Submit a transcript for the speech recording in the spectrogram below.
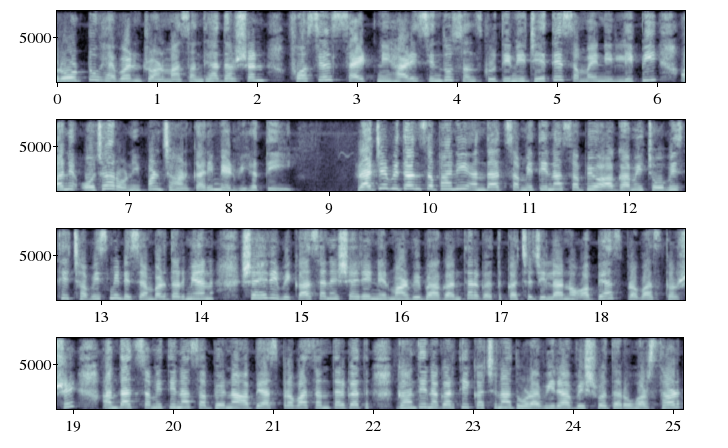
રોડ ટુ હેવન રણમાં સંધ્યા દર્શન ફોસિલ્સ સાઇટ નિહાળી સિંધુ સંસ્કૃતિની જે તે સમયની લિપિ અને ઓજારોની પણ જાણકારી મેળવી હતી. રાજ્ય વિધાનસભાની અંદાજ સમિતિના સભ્યો આગામી ચોવીસથી છવ્વીસમી ડિસેમ્બર દરમિયાન શહેરી વિકાસ અને શહેરી નિર્માણ વિભાગ અંતર્ગત કચ્છ જિલ્લાનો અભ્યાસ પ્રવાસ કરશે. અંદાજ સમિતિના સભ્યોના અભ્યાસ પ્રવાસ અંતર્ગત ગાંધીનગરથી કચ્છના ધોળાવીરા, વિશ્વ ધરોહર સ્થળ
